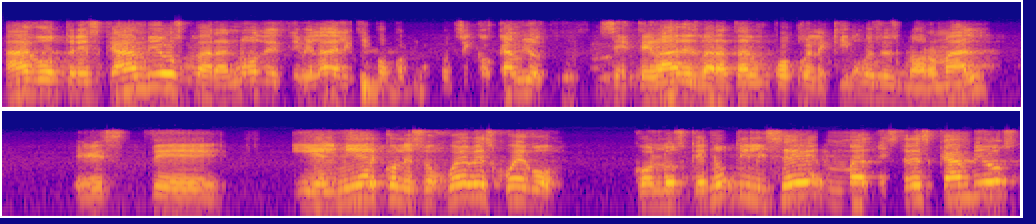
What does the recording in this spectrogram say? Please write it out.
hago tres cambios para no desnivelar el equipo, porque con cinco cambios se te va a desbaratar un poco el equipo, eso es normal. Este, y el miércoles o jueves juego con los que no utilicé, más mis tres cambios,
